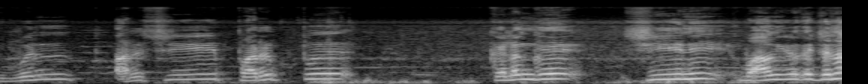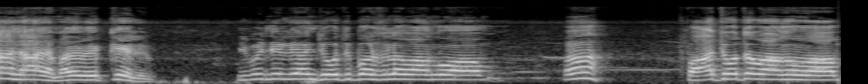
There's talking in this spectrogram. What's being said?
ഇവൻ അരിശി പരുപ്പ് കിളങ്ക് ചീനി വാങ്ങി വെക്കാൻ ചെന്നാ ഞാൻ അത് വെക്കലും. ഇവൻ ചെല്ലി ഞാൻ ചോത്തി പാർസല വാങ്ങുവാം ആ പാച്ചോത്ത വാങ്ങുവാം.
